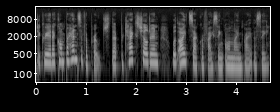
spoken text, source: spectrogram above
to create a comprehensive approach that protects children without sacrificing online privacy.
